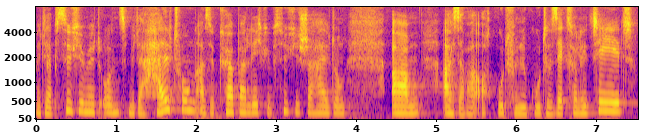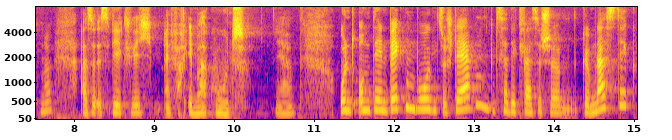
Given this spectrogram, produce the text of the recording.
mit der Psyche mit uns, mit der Haltung, also körperlich wie psychische Haltung. Ähm, aber ist aber auch gut für eine gute Sexualität. Ne? Also ist wirklich einfach immer gut. Ja. Und um den Beckenboden zu stärken, gibt es ja die klassische Gymnastik.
